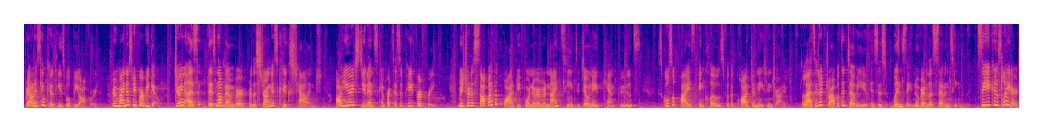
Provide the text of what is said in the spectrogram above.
brownies and cookies will be offered. Remind us before we go. Join us this November for the Strongest Coogs Challenge. All UA students can participate for free. Make sure to stop by the quad before November 19th to donate canned foods, school supplies, and clothes for the quad donation drive. Last day to drop with a W is this Wednesday, November 17th. See you Coogs later.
